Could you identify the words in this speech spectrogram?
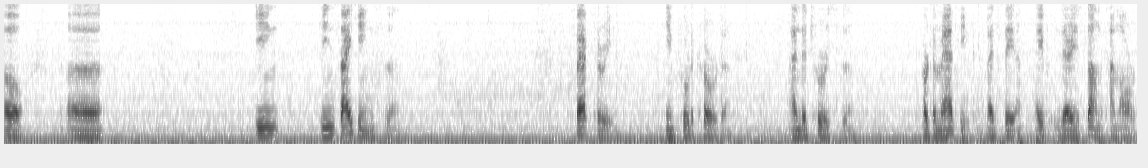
Oh, uh, in in settings, uh, factory input code and choose automatic. Let's see if there is sound come out.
